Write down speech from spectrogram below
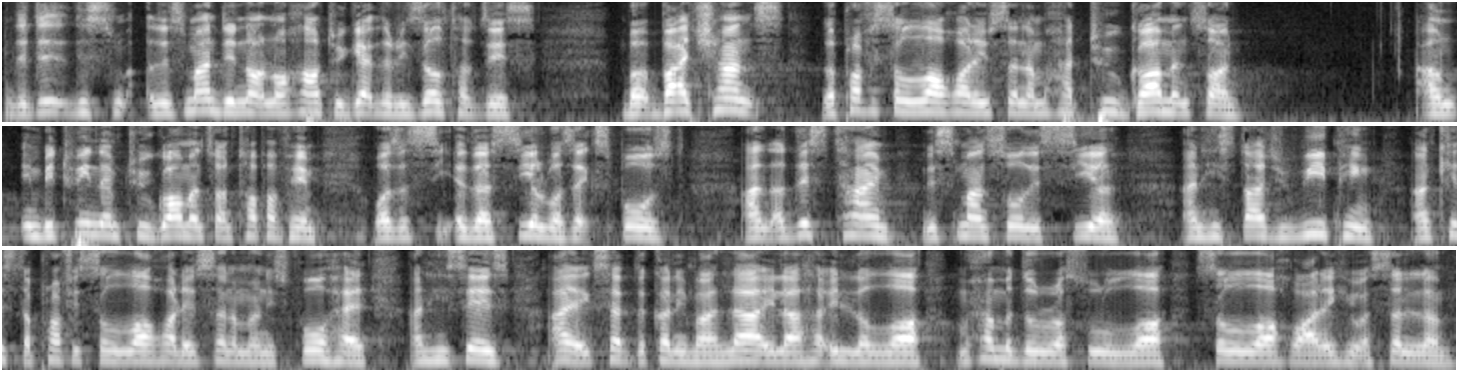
This, this man did not know how to get the result of this. But by chance, the Prophet ﷺ had two garments on. And in between them two garments on top of him was a, the seal was exposed. And at this time, this man saw this seal and he started weeping and kissed the Prophet ﷺ on his forehead. And he says, I accept the kalima, La ilaha illallah, Muhammadur Rasulullah sallallahu alayhi wasallam.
